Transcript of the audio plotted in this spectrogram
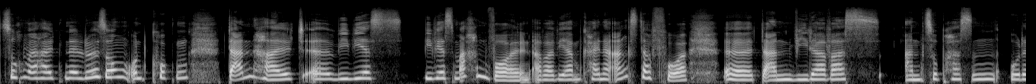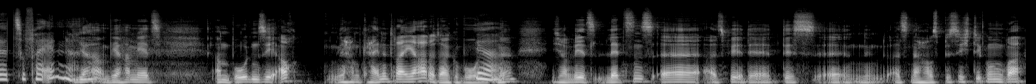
suchen wir halt eine Lösung und gucken dann halt, äh, wie wir es wie wir es machen wollen. Aber wir haben keine Angst davor, äh, dann wieder was anzupassen oder zu verändern. Ja, wir haben jetzt am Bodensee auch wir haben keine drei Jahre da gewohnt. Ja. Ne? Ich habe jetzt letztens, äh, als wir der, das, äh, als eine Hausbesichtigung war,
